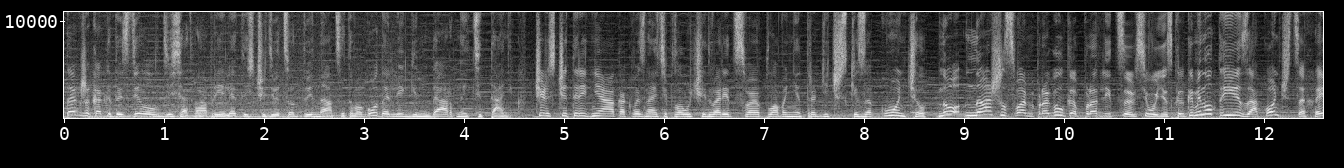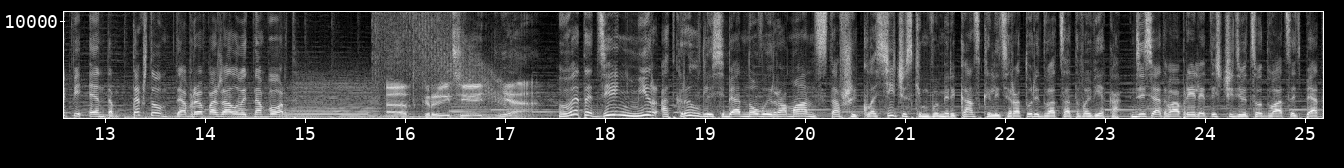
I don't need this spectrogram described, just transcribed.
так же, как это сделал 10 апреля 1912 года легендарный «Титаник». Через четыре дня, как вы знаете, плавучий дворец свое плавание трагически закончил, но наша с вами прогулка продлится всего несколько минут и закончится хэппи-эндом. Так что добро пожаловать на борт! Открытие дня. В этот день мир открыл для себя новый роман, ставший классическим в американской литературе 20 века. 10 апреля 1925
